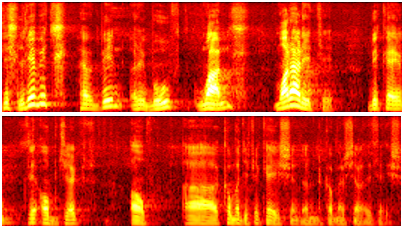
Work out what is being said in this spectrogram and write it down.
these limits have been removed once morality became the object of uh, commodification and commercialization.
